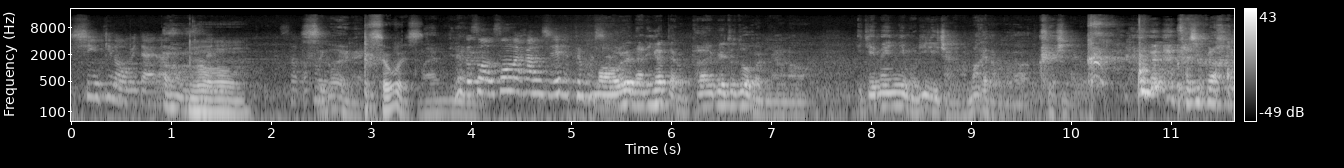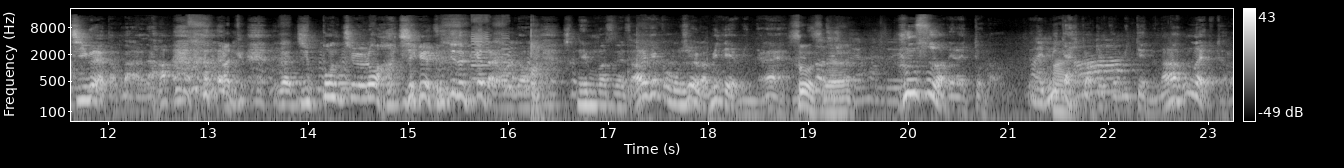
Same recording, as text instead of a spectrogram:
新機能みたいな、うん。なんかうん。そすごいね。すごいです。なんかそそんな感じでやってました、まあ俺何があったらプライベート動画にあのイケメンにもリリーちゃんにも負けたことが悔しいんだけど最初から8位ぐらいだったもんだからな。10本中の8位。ぐらいずっと見てたよ俺の。年末のやつ。あれ結構面白いから見てよみんなね。そうですね。分数は出ないって言うんだわ、はい。で見た人は結構見てんの。7分ぐらいって言ったろあれ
